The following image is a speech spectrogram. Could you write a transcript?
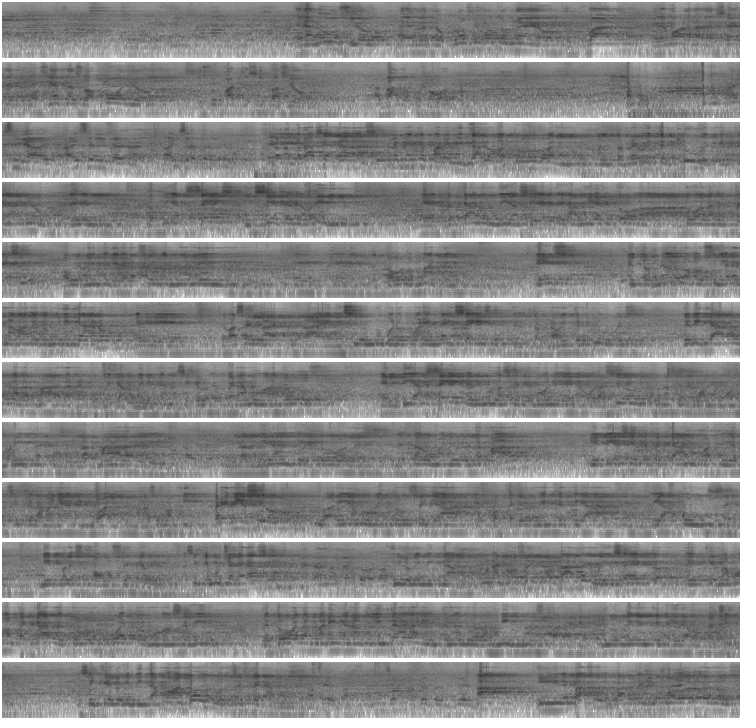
el anuncio de nuestro próximo torneo, el cual queremos agradecerle como siempre su apoyo y su participación. Armando, por favor. Ahí sí hay, ahí sí hay verde, ahí sí hay verde. Eh, gracias, nada, simplemente para invitarlos a todos al, al torneo Interclubes que este año el- los días 6 y 7 de abril, eh, pescando el día 7, es abierto a todas las especies, obviamente liberación del marlin, eh, eh, de todos los marlins, es el torneo de los auxiliares navales dominicanos, eh, que va a ser la, edición número 46 del torneo Interclubes, dedicado a la Armada de la República Dominicana. Así que los esperamos a todos. El día 6 tenemos la ceremonia de inauguración, una ceremonia muy bonita con la Armada y, el almirante y todo el Estado Mayor de la Armada. Y el día 7 pescamos a partir de las 7 de la mañana, igual como lo hacemos aquí. Premiación lo haríamos entonces ya eh, posteriormente el día, el día 11, miércoles 11 de abril. Así que muchas gracias y los invitamos. Una cosa importante que me dice Héctor es que vamos a pescar de todos los puertos, vamos a salir de todas las marinas habilitadas entrando a las mismas para que no tengan que venir a Boca Chica. Así que los invitamos a todos, los esperamos. Ah, y de paso, de parte del Comodoro de los,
